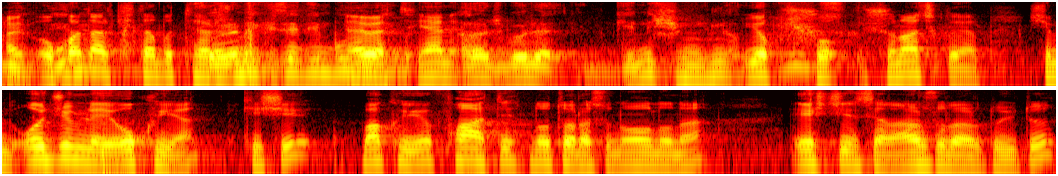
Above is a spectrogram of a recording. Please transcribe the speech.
Hayır, o kadar kitabı tercüme... Söylemek istediğim bu Evet yani Araç böyle geniş yok şu, şunu açıklayalım. Şimdi o cümleyi okuyan kişi bakıyor Fatih Notoras'ın oğluna eşcinsel arzular duydu.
